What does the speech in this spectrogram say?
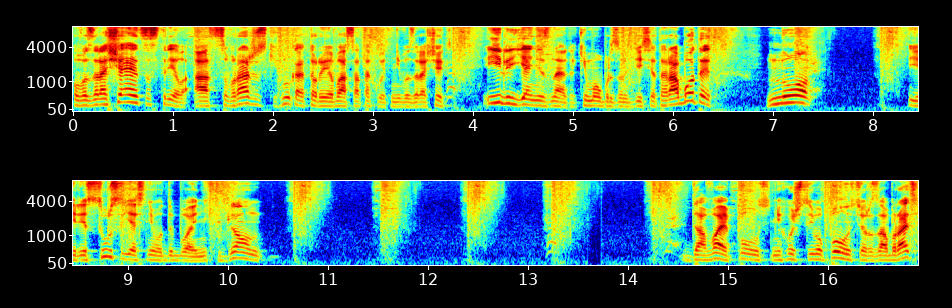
возвращается стрела, а с вражеских, ну, которые вас атакуют, не возвращается. Или я не знаю, каким образом здесь это работает, но и ресурсы я с него добываю. Нифига он... Давай полностью, не хочется его полностью разобрать.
